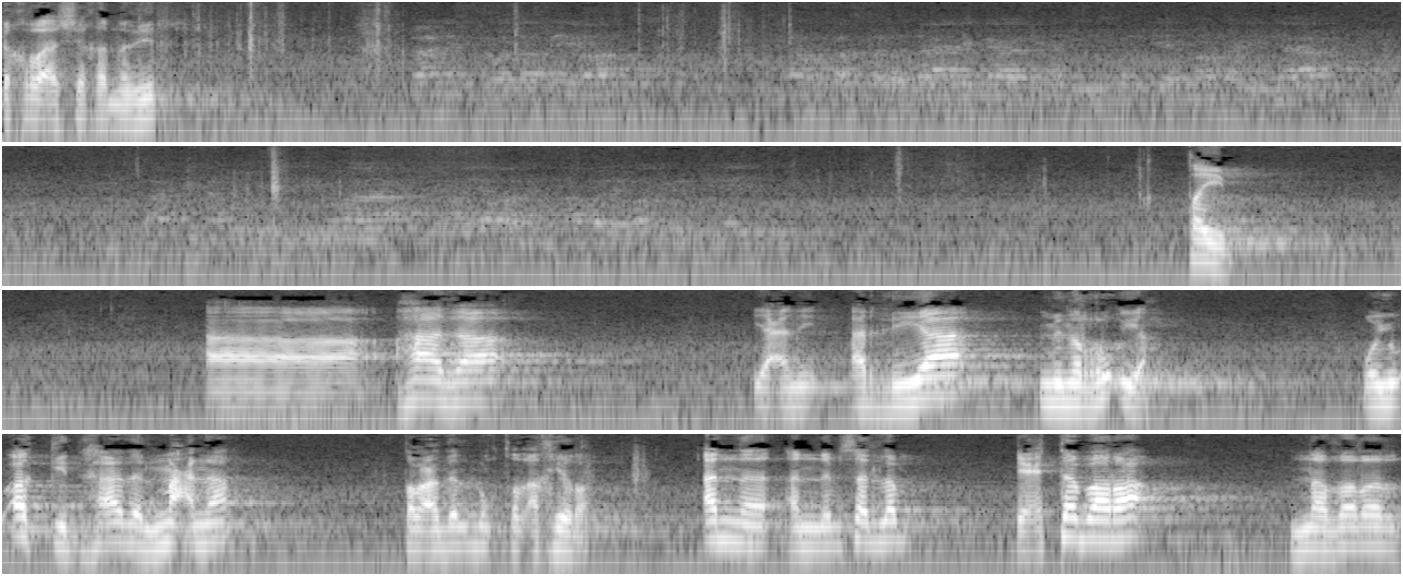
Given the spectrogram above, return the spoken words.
اقرأ يا شيخ النذير. طيب. آه هذا يعني الرياء من الرؤية ويؤكد هذا المعنى. طبعا ده النقطة الأخيرة أن النبي صلى الله عليه وسلم اعتبر نظر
